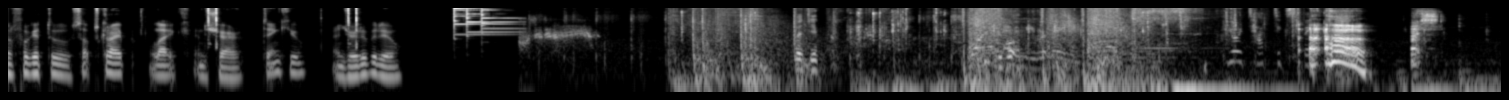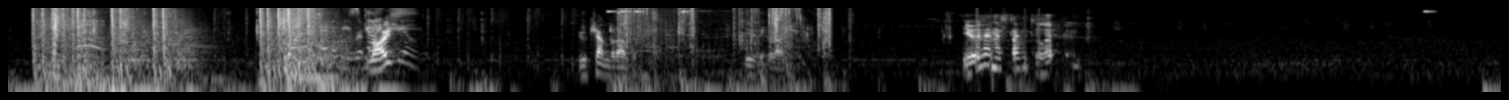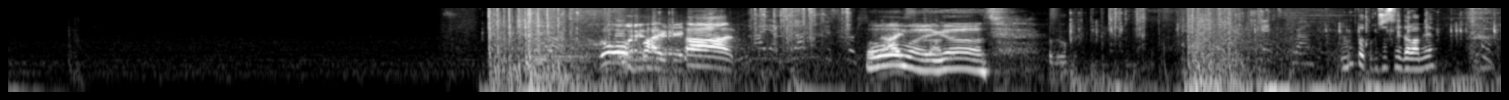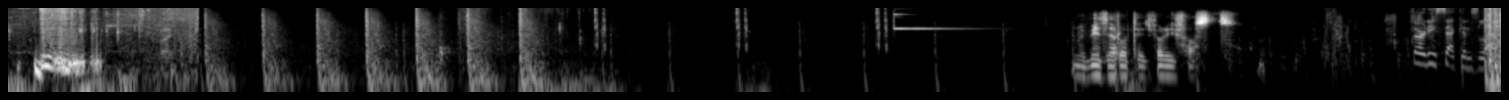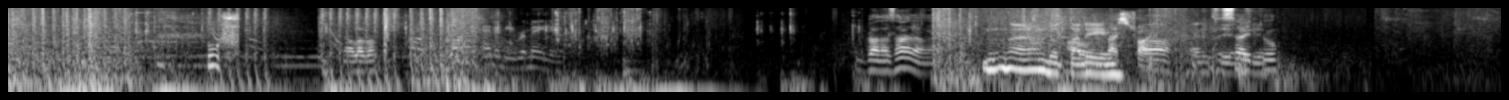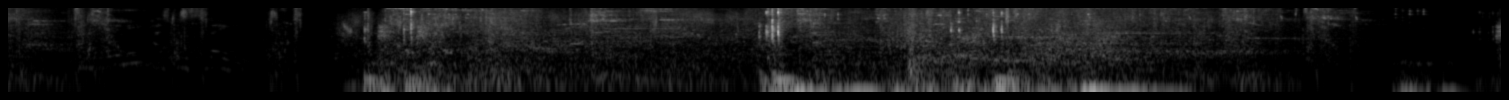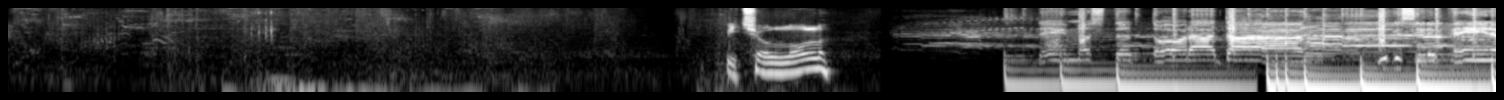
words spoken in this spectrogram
Don't forget to subscribe, like, and share. Thank you. Enjoy the video. Leci. One enemy remaining. Your tactics failed. Nice. One enemy remaining. Nice. You can, brother. Easy clutch. You even have time to weapon. Oh Wait, my god! I am not just for Oh Nice, my brother. god. get grounded. Mhm, to, to przesnie dla mnie. Maybe they rotate very fast. 30 seconds left. Na lewo. Silvana Sara? No, non dotta oh, lì. Nice try. Oh, sei tu. Picciolol. The pain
